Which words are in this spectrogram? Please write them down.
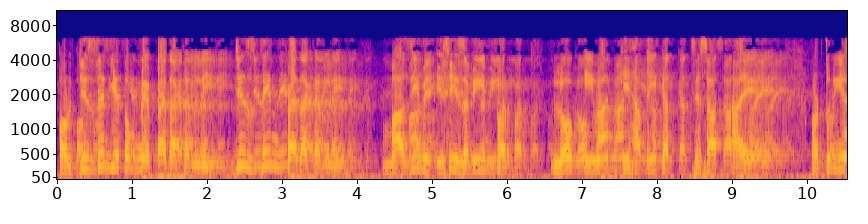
اور جس دن یہ تم نے پیدا کر لی، جس دن پیدا کر لی، ماضی میں اسی زمین پر لوگ ایمان کی حقیقت کے ساتھ آئے۔ اور دنیا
